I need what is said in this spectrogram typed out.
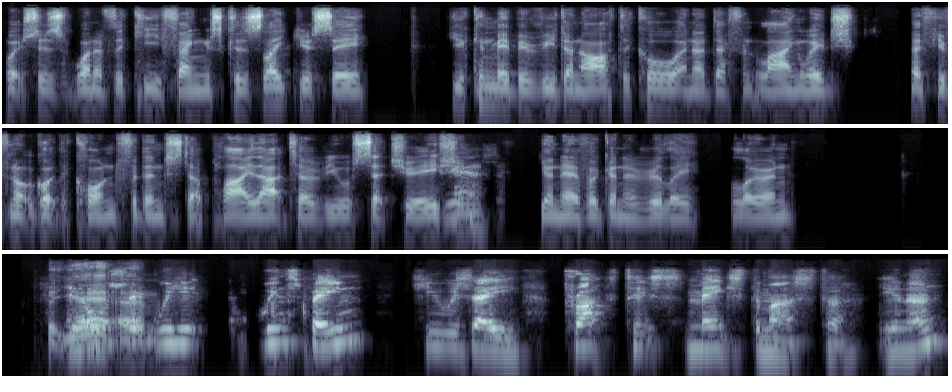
which is one of the key things. Because, like you say, you can maybe read an article in a different language, but if you've not got the confidence to apply that to a real situation, Yeah. you're never going to really learn. But yeah, also, um, we, in Spain, he was a practice makes the master. You know,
